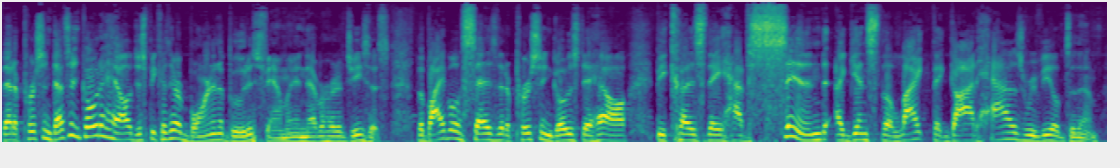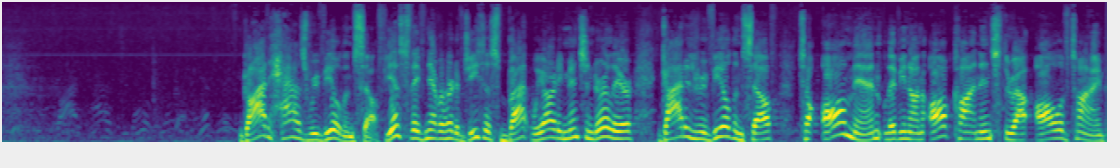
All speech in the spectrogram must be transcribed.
that a person doesn't go to hell just because they were born in a Buddhist family and never heard of Jesus. The Bible says that a person goes to hell because they have sinned against the light that God has revealed to them. God has revealed himself. Yes, they've never heard of Jesus, but we already mentioned earlier, God has revealed himself to all men living on all continents throughout all of time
